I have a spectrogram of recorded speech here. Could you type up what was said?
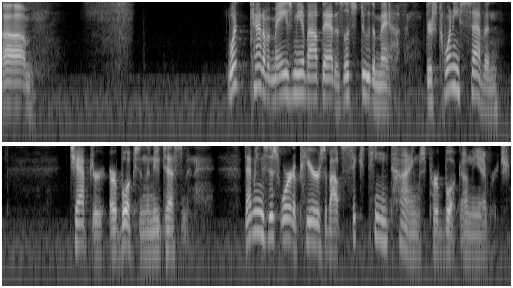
um, what kind of amazed me about that is let's do the math. There's 27 chapter or books in the New Testament. That means this word appears about 16 times per book on the average.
